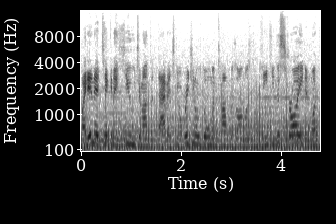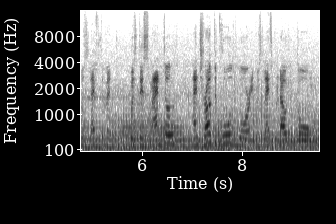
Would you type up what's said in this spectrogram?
By then it had taken a huge amount of damage. The original dome on top was almost completely destroyed and what was left of it was dismantled and throughout the Cold War it was left without a dome.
